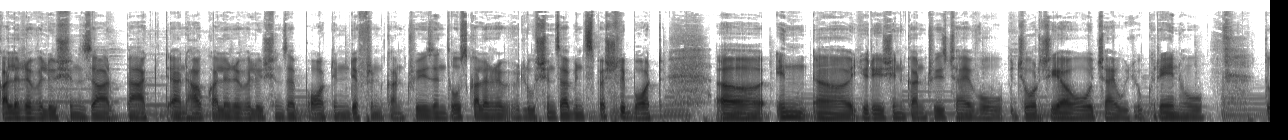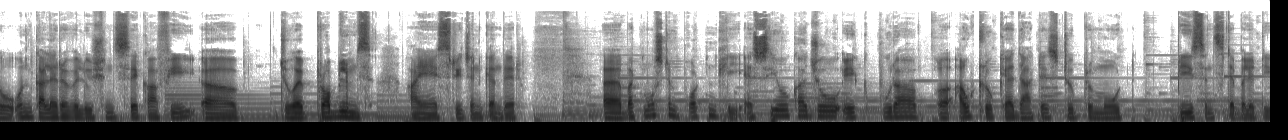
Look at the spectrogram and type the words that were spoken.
colour revolutions are backed and how colour revolutions are bought in different countries and those colour revolutions are been especially bought in Eurasian countries چاہے وہ جارجیا ہو چاہے وہ یوکرین ہو تو ان کلر ریولیوشنس سے کافی uh, جو ہے پرابلمس آئے ہیں اس ریجن کے اندر but most importantly S C O کا جو ایک پورا آؤٹ لک ہے that is to promote peace and stability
